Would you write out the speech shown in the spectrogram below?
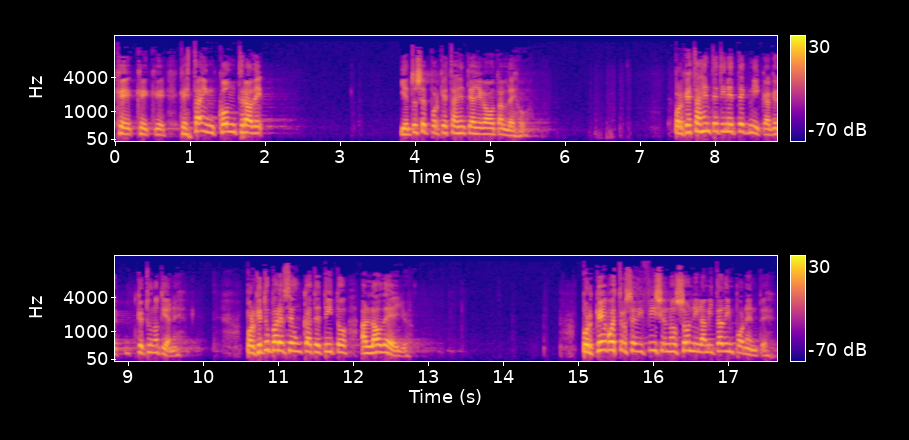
que, está en contra de... ¿Y entonces por qué esta gente ha llegado tan lejos? Porque esta gente tiene técnica que, tú no tienes. Porque tú pareces un catetito al lado de ellos. ¿Por qué vuestros edificios no son ni la mitad imponentes?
